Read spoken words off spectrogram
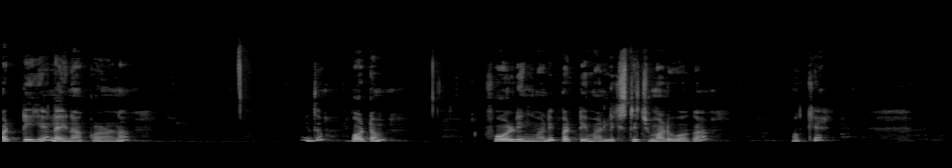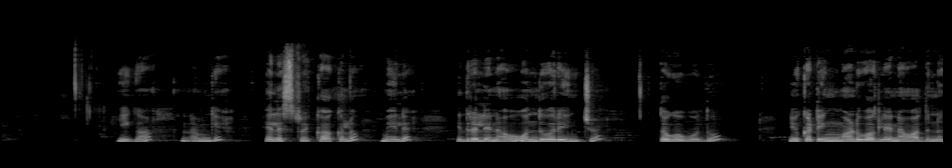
ಪಟ್ಟಿಗೆ ಲೈನ್ ಹಾಕ್ಕೊಳ್ಳೋಣ ಇದು ಬಾಟಮ್ ಫೋಲ್ಡಿಂಗ್ ಮಾಡಿ ಪಟ್ಟಿ ಮಾಡಲಿಕ್ಕೆ ಸ್ಟಿಚ್ ಮಾಡುವಾಗ. ಓಕೆ ಈಗ ನಮಗೆ ಎಲೆಸ್ಟ್ರಿಕ್ ಹಾಕಲು ಮೇಲೆ ಇದರಲ್ಲೇ ನಾವು ಒಂದೂವರೆ ಇಂಚು ತಗೋಬೋದು. ನೀವು ಕಟಿಂಗ್ ಮಾಡುವಾಗಲೇ ನಾವು ಅದನ್ನು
